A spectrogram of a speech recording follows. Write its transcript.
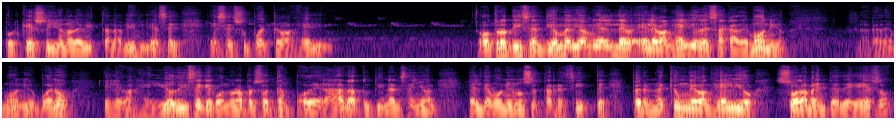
Porque eso yo no le he visto en la Biblia, ese, ese supuesto Evangelio. Otros dicen, Dios me dio a mí el, evangelio de sacademonio. Sacademonio. Bueno, el evangelio dice que cuando una persona está empoderada, tú tienes al Señor, el demonio no se te resiste, pero no es que un evangelio solamente de eso.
